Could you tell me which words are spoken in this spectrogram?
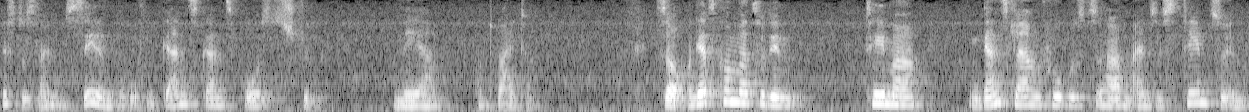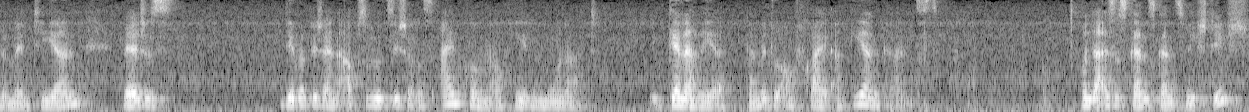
bist du seinem Seelenberuf ein ganz, ganz großes Stück näher und weiter. So, und jetzt kommen wir zu dem Thema, einen ganz klaren Fokus zu haben, ein System zu implementieren, welches dir wirklich ein absolut sicheres Einkommen auch jeden Monat generiert, damit du auch frei agieren kannst. Und da ist es ganz, ganz wichtig,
